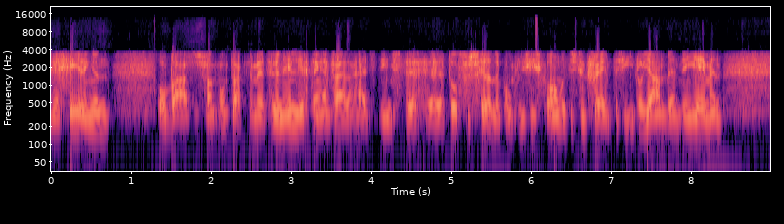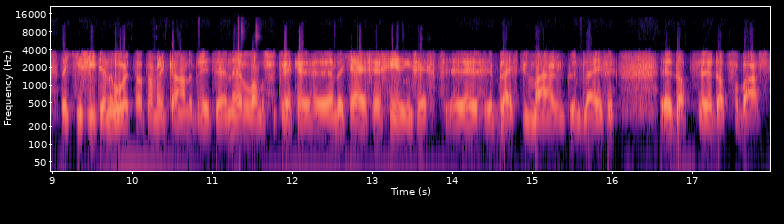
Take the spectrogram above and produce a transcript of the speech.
regeringen op basis van contacten met hun inlichting en veiligheidsdiensten uh, tot verschillende conclusies komen. Het is natuurlijk vreemd als je Italiaan bent in Jemen dat je ziet en hoort dat Amerikanen, Britten en Nederlanders vertrekken... Uh, en dat je eigen regering zegt, uh, blijft u maar, u kunt blijven. Uh, dat, dat verbaast.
